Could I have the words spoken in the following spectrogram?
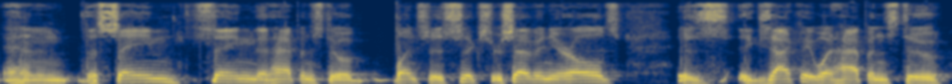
And the same thing that happens to a bunch of six or seven year olds is exactly what happens to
